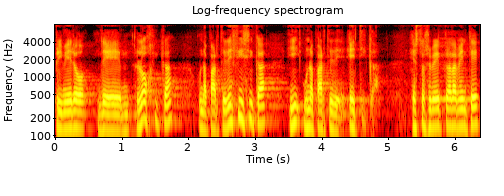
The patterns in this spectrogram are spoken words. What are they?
primero de lógica, una parte de física y una parte de ética. Esto se ve claramente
